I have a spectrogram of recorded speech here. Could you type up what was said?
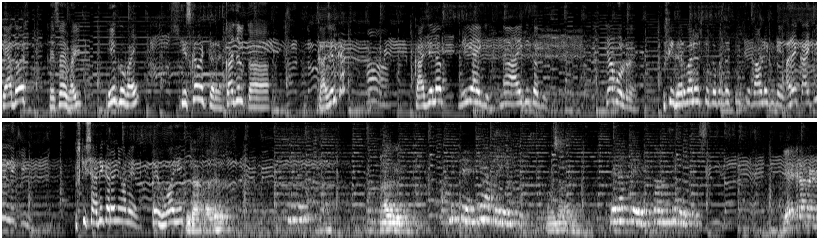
क्या दोस्त? कैसा है भाई? ठीक हो भाई। किसका वेट कर रहे हैं? काजल का। काजल का? हाँ। काजल अब नहीं आएगी ना आएगी कभी। क्या बोल रहे हैं? उसके घर वाले उसके ज़बरदस्ती उसके गाँव लेके गए। अरे काय के लिए लेकिन। उसकी शादी कराने वाले कहीं हुआ ये? क्या काजल। आ गई। अपने फ्रेंड के यहाँ पे गई कौन सा फ्रेंड मेरा फ्रेंड काम से ये तेरा फ्रेंड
